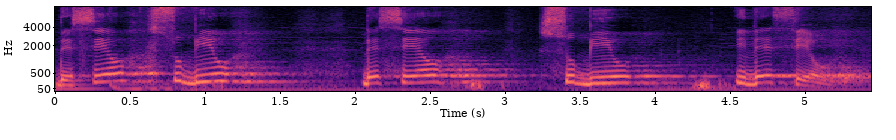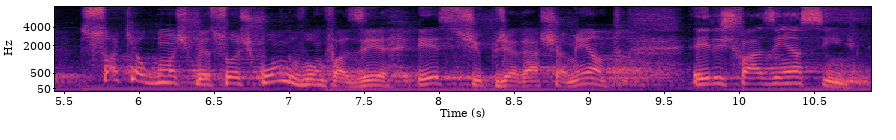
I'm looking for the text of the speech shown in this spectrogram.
Desceu, subiu, desceu, subiu e desceu. Só que algumas pessoas, quando vão fazer esse tipo de agachamento, eles fazem assim.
